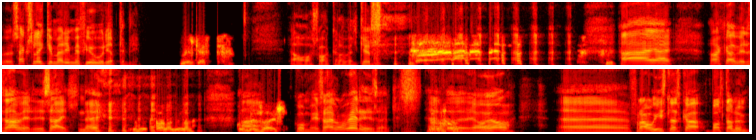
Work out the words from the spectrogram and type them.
uh, sex leikjum er ég með fjögur jafntefli. Vel gert. Já, svakalega vel gert. Hæ, hæ Þakka fyrir það verið sæl. Það er náttúrulega Komið Ah. sæl. komið sæl og verið þið sæl. Herðu, Já, já. Uh, Frá íslenska boltanum.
